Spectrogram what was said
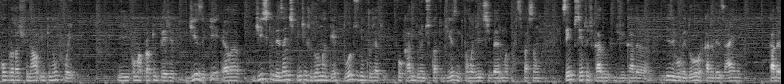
com o protótipo final e o que não foi. E como a própria empresa diz aqui, ela diz que o Design Sprint ajudou a manter todos no projeto focado durante os quatro dias, então ali eles tiveram uma participação 100% de cada, de cada desenvolvedor, cada designer, cada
